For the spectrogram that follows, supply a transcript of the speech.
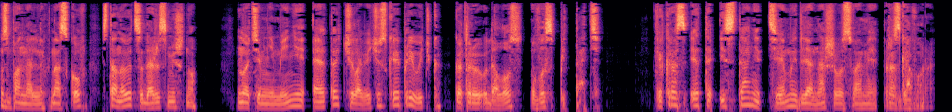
с банальных носков, становится даже смешно. Но, тем не менее, это человеческая привычка, которую удалось воспитать. Как раз это и станет темой для нашего с вами разговора.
